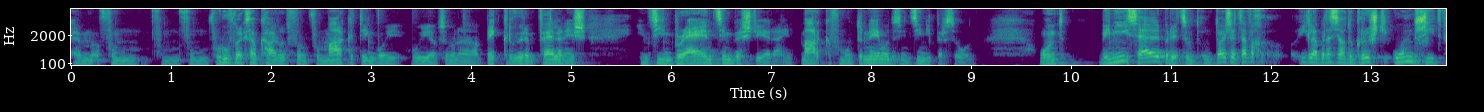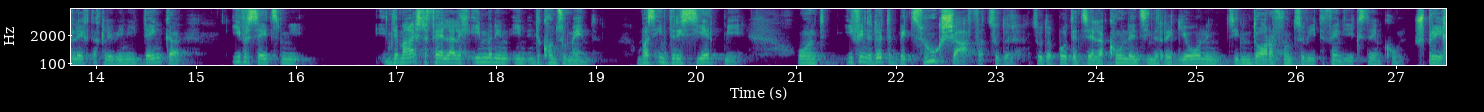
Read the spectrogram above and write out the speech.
ähm, vom, vom, vom, von Aufmerksamkeit oder vom, vom Marketing, wo ich, wo ich so einem Bäcker würde empfehlen, ist, in seinen Brand zu investieren, in die Marke vom Unternehmen oder in seine Person. Und wenn ich selber jetzt, und, und da ist jetzt einfach, ich glaube, das ist auch der größte Unterschied vielleicht ein bisschen, wenn ich denke, ich versetze mich in den meisten Fällen eigentlich immer in, in, in den Konsument. Und was interessiert mich? Und ich finde dort einen Bezug schaffen zu der, zu der potenziellen Kunde in seiner Region, in seinem Dorf und so weiter, finde ich extrem cool. Sprich,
